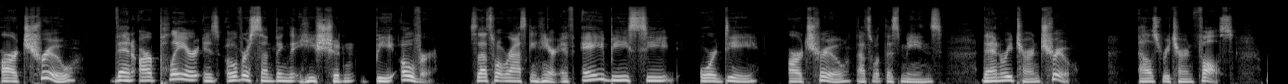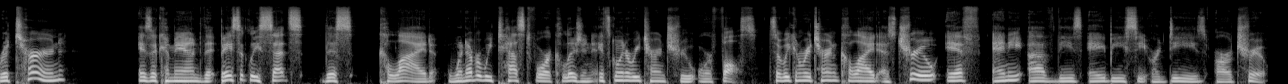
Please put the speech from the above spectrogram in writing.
are true, then our player is over something that he shouldn't be over. So that's what we're asking here. If A, B, C, or D are true, that's what this means, then return true, else return false. Return is a command that basically sets this collide, whenever we test for a collision, it's going to return true or false. So we can return collide as true if any of these A, B, C, or D's are true.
